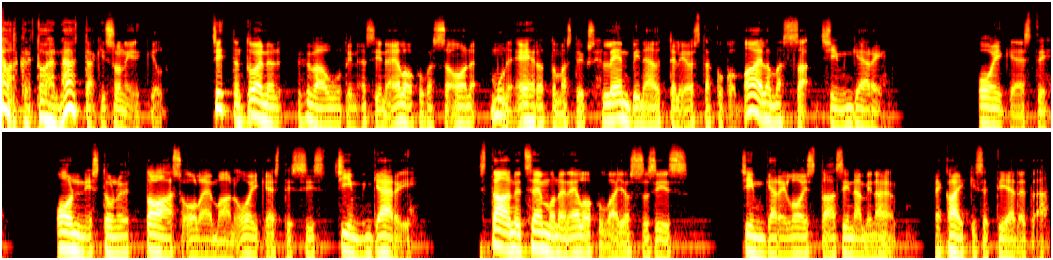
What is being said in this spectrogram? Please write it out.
helkkari, toihan näyttääkin Sonicilta. Sitten toinen hyvä uutinen siinä elokuvassa on mun ehdottomasti yksi lempinäyttelijöistä koko maailmassa, Jim Carrey. Oikeesti onnistui nyt taas olemaan oikeesti siis Jim Carrey. Tämä on nyt semmonen elokuva, jossa siis Jim Carrey loistaa sinä, minä me kaikki se tiedetään.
